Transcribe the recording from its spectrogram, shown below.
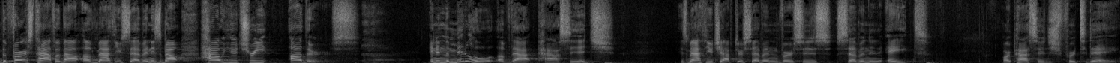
The first half about, of Matthew 7 is about how you treat others. And in the middle of that passage is Matthew chapter 7, verses 7 and 8, our passage for today.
